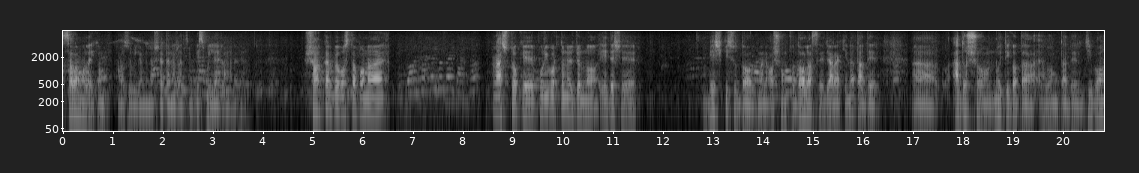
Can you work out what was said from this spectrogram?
আসসালামু আলাইকুম আউজুবিল্লাহ মিনা শৈতানুর রাজিম। বিসমিল্লাহ রহমানের রহিম। সরকার ব্যবস্থাপনায় রাষ্ট্রকে পরিবর্তনের জন্য এই দেশে বেশ কিছু দল মানে অসংখ্য দল আছে যারা কিনা তাদের আদর্শ, নৈতিকতা এবং তাদের জীবন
